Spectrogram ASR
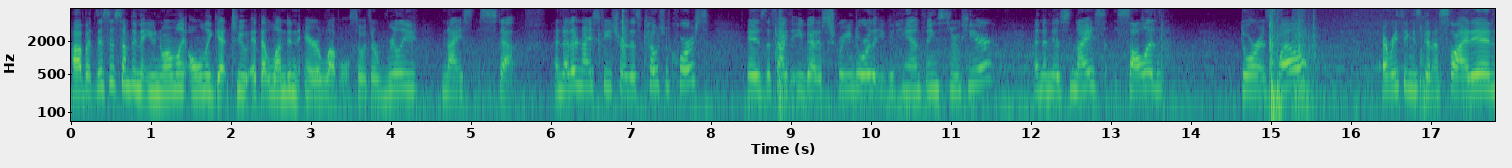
uh, but this is something that you normally only get to at the London Aire level. So it's a really nice step. Another nice feature of this coach, of course, is the fact that you've got a screen door that you can hand things through here. And then this nice solid door as well. Everything is gonna slide in.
